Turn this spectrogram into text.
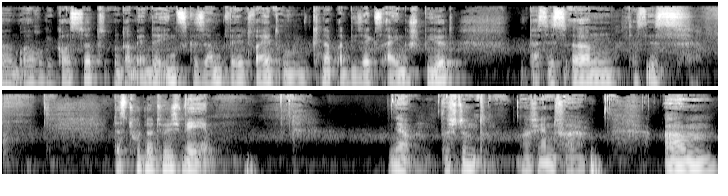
ähm, Euro gekostet und am Ende insgesamt weltweit um knapp an die sechs eingespielt. Das ist, ähm, das ist, das tut natürlich weh. Ja, das stimmt. Auf jeden Fall. Ähm,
